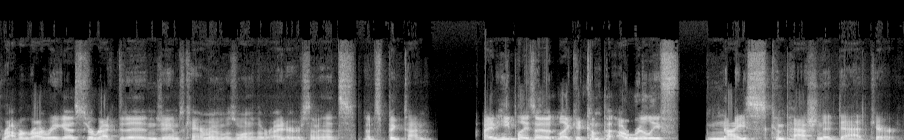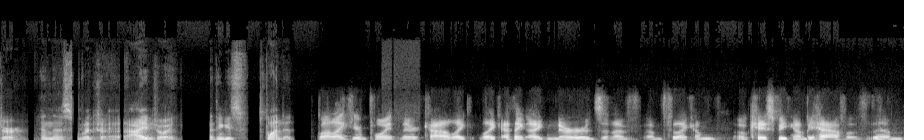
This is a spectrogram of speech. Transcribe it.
Robert Rodriguez directed it, and James Cameron was one of the writers. I mean, that's that's big time. And he plays a like a compa- a really f- nice, compassionate dad character in this, which uh, I enjoyed. I think he's splendid. But I like your point there, Kyle. Like, like I think like nerds, and I've I feel like I'm okay speaking on behalf of them.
